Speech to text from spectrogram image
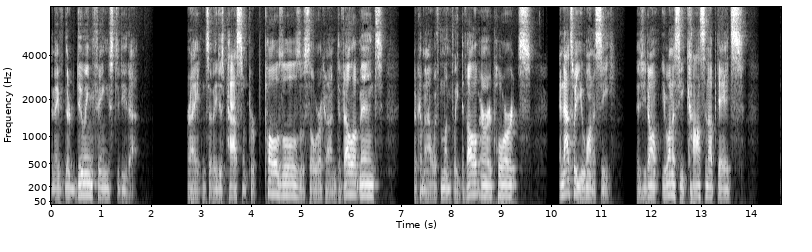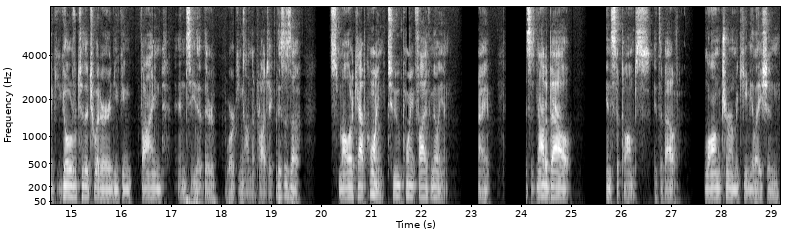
And they they're doing things to do that, right? And so they just passed some proposals. They're still working on development. They're coming out with monthly development reports, and that's what you want to see. Is you don't you want to see constant updates. Like you go over to their Twitter and you can find and see that they're working on the project. This is a smaller cap coin, 2.5 million, right? This is not about insta pumps. It's about long-term accumulation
